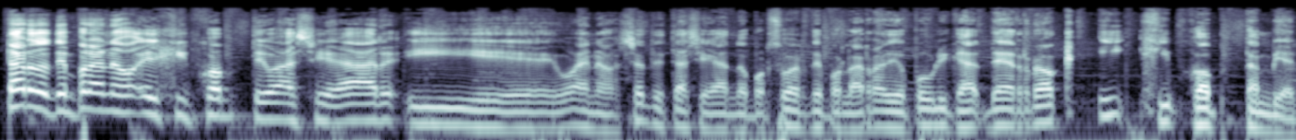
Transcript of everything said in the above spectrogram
Tarde o temprano el hip hop te va a llegar y eh, bueno, ya te está llegando por suerte por la radio pública de rock y hip hop también.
